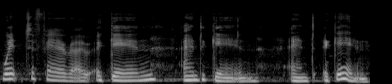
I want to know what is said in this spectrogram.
went to Pharaoh again and again and again.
